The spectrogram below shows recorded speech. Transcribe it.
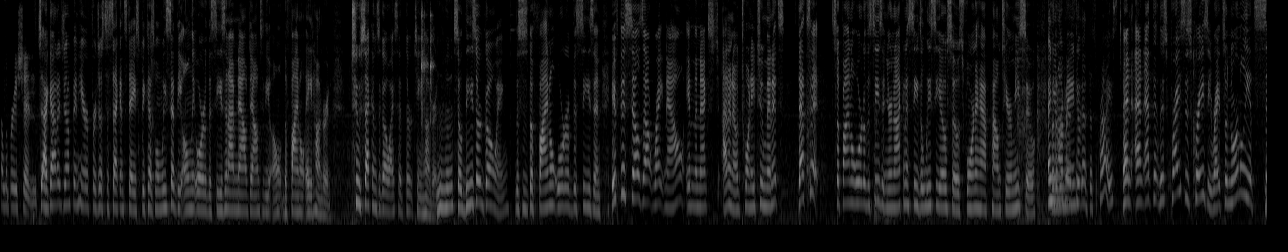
celebrations. I got to jump in here for just a second, Stace, because when we said the only order of the season, I'm now down to the the final 800. Two seconds ago, I said 1,300. So these are going. This is the final order of the season. If this sells out right now in the next, I don't know, 22 minutes, that's it. It's the final order of the season. You're not going to see Delizioso's four and a half pound tiramisu and for you're the not going to remainder. see it at this price. And and at the, this price is crazy, right? So normally it's Mm-hmm.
